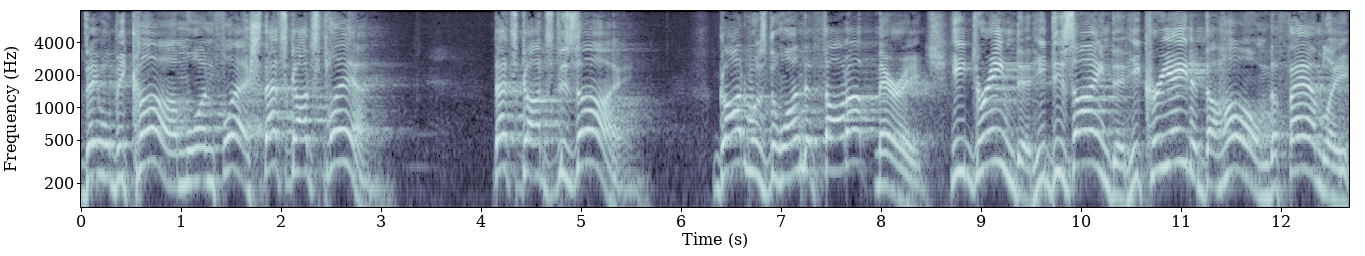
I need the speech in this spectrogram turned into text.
they will become one flesh. That's God's plan. That's God's design. God was the one that thought up marriage. He dreamed it, He designed it, He created the home, the family,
